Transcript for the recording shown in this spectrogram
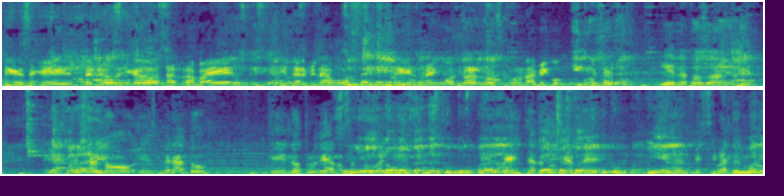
Fíjense que termino de llegar a San Rafael y terminamos de reencontrarnos con un amigo. ¿Cómo estás? Bien a todos, bien. Esperando, esperando que el otro día nos acompañe el 20 de noviembre en el Festival del Moro.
